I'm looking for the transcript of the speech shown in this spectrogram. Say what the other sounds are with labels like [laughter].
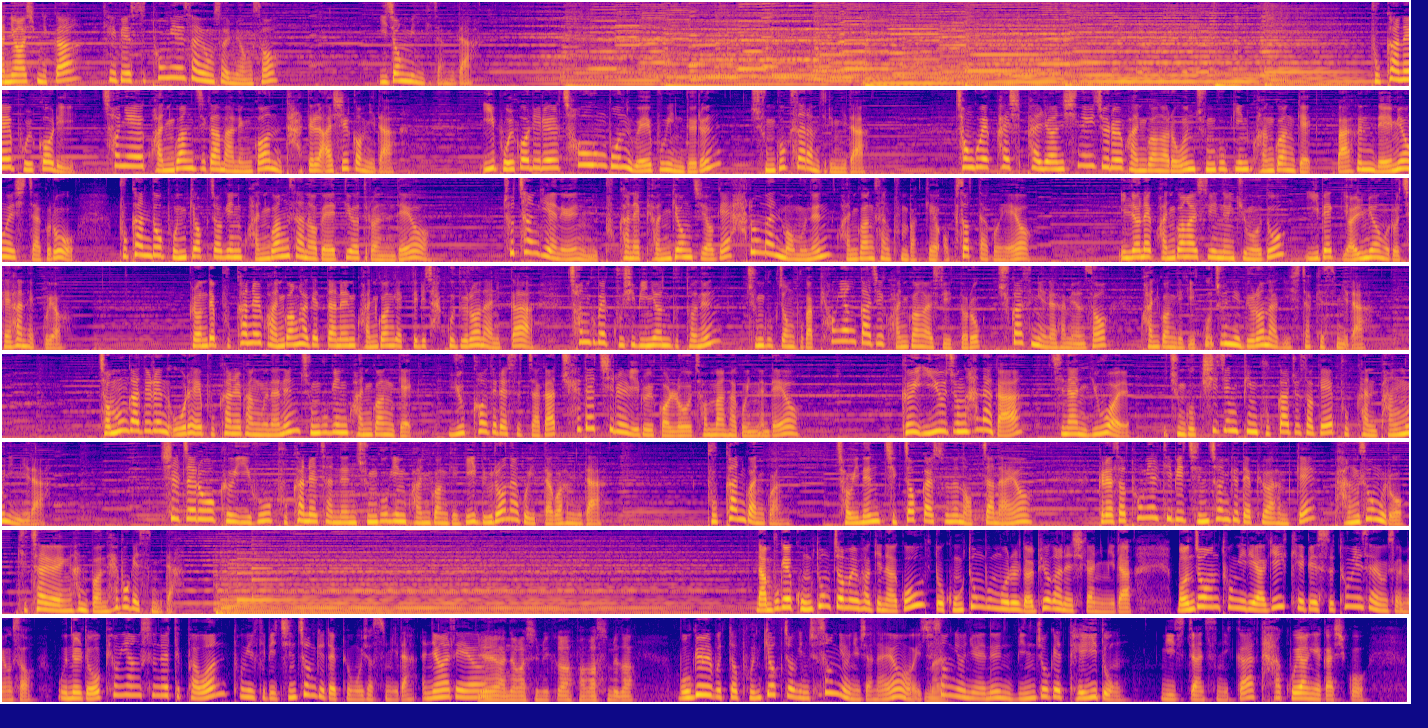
안녕하십니까? KBS 통일 사용 설명서 이정민 기자입니다. 북한의 볼거리, 천혜의 관광지가 많은 건 다들 아실 겁니다. 이 볼거리를 처음 본 외부인들은 중국 사람들입니다. 1988년 신의주를 관광하러 온 중국인 관광객 44명을 시작으로 북한도 본격적인 관광 산업에 뛰어들었는데요. 초창기에는 북한의 변경 지역에 하루만 머무는 관광 상품밖에 없었다고 해요. 1년에 관광할 수 있는 규모도 210명으로 제한했고요. 그런데 북한을 관광하겠다는 관광객들이 자꾸 늘어나니까 1992년부터는 중국 정부가 평양까지 관광할 수 있도록 추가 승인을 하면서 관광객이 꾸준히 늘어나기 시작했습니다. 전문가들은 올해 북한을 방문하는 중국인 관광객 유커들의 숫자가 최대치를 이룰 걸로 전망하고 있는데요. 그 이유 중 하나가 지난 6월 중국 시진핑 국가주석의 북한 방문입니다. 실제로 그 이후 북한을 찾는 중국인 관광객이 늘어나고 있다고 합니다. 북한 관광. 저희는 직접 갈 수는 없잖아요. 그래서 통일TV 진천규 대표와 함께 방송으로 기차여행 한번 해보겠습니다. 남북의 공통점을 확인하고 또 공통 분모를 넓혀가는 시간입니다. 먼저 온 통일 이야기 KBS 통일 사용 설명서. 오늘도 평양 순회 특파원 통일TV 진천규 대표 모셨습니다. 안녕하세요. 예, 안녕하십니까. 반갑습니다. 목요일부터 본격적인 추석 연휴잖아요. 추석 네. 연휴에는 민족의 대이동이 있지 않습니까? 다 고향에 가시고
